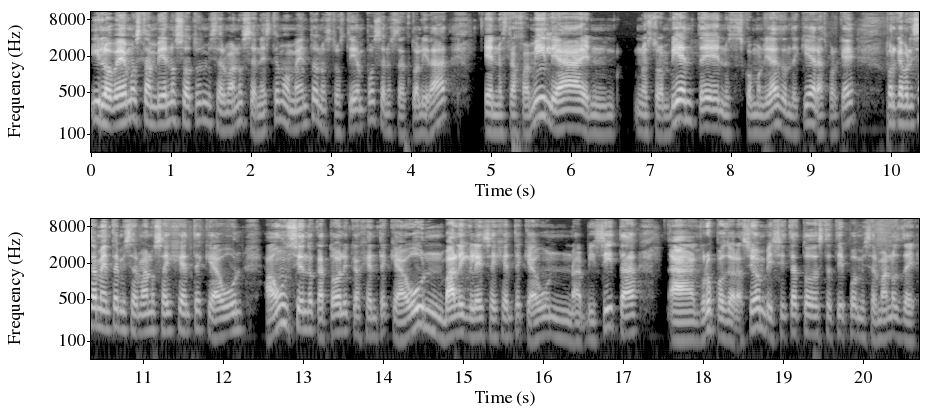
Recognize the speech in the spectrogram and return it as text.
y lo vemos también nosotros, mis hermanos, en este momento, en nuestros tiempos, en nuestra actualidad, en nuestra familia, en nuestro ambiente, en nuestras comunidades, donde quieras. ¿Por qué? Porque precisamente, mis hermanos, hay gente que aún, aún siendo católica, gente que aún va a la iglesia, hay gente que aún visita a grupos de oración, visita todo este tipo, mis hermanos, de,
